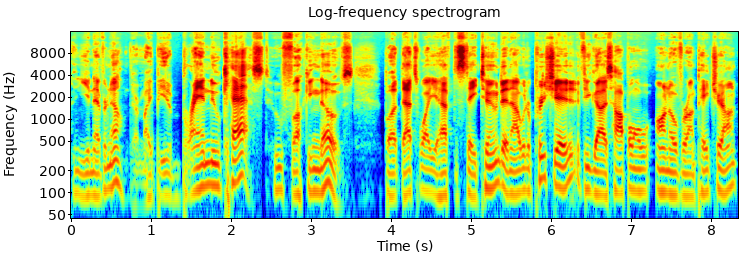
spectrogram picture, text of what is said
You never know. There might be a brand new cast. Who fucking knows? But that's why you have to stay tuned. And I would appreciate it if you guys hop on, over on Patreon.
